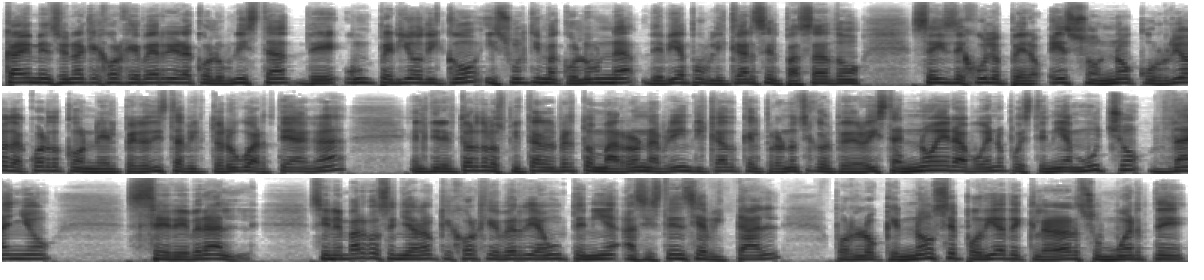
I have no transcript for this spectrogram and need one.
Cabe mencionar que Jorge Berry era columnista de un periódico y su última columna debía publicarse el pasado 6 de julio, pero eso no ocurrió. De acuerdo con el periodista Víctor Hugo Arteaga, el director del hospital Alberto Marrón habría indicado que el pronóstico del periodista no era bueno, pues tenía mucho daño cerebral. Sin embargo, señaló que Jorge Berry aún tenía asistencia vital, por lo que no se podía declarar su muerte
